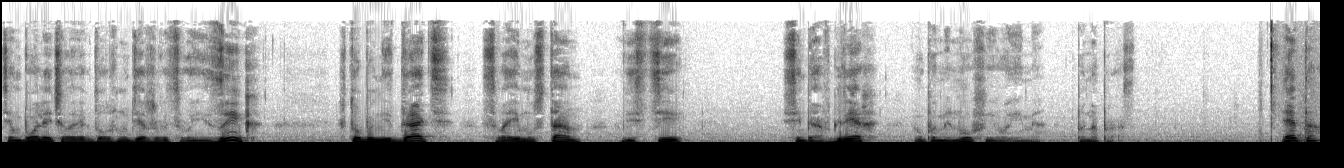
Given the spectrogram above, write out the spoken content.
тем более человек должен удерживать свой язык, чтобы не дать своим устам вести себя в грех, упомянув его имя понапрасну. Это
